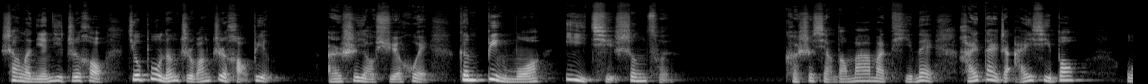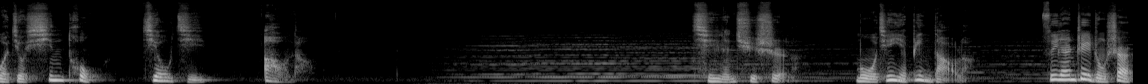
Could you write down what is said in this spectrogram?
上了年纪之后，就不能指望治好病，而是要学会跟病魔一起生存。可是想到妈妈体内还带着癌细胞，我就心痛、焦急、懊恼。亲人去世了，母亲也病倒了。虽然这种事儿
